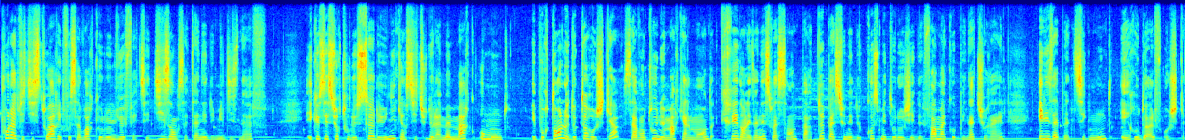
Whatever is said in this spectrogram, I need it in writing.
pour la petite histoire, il faut savoir que le lieu fête ses 10 ans cette année 2019 et que c'est surtout le seul et unique institut de la même marque au monde. Et pourtant, le Dr Oshka, c'est avant tout une marque allemande créée dans les années 60 par deux passionnés de cosmétologie et de pharmacopée naturelle, Elisabeth Sigmund et Rudolf Oshka.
